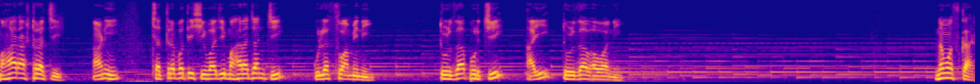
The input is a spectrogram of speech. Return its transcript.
महाराष्ट्राची आणि छत्रपती शिवाजी महाराजांची कुलस्वामिनी तुळजापूरची आई तुळजाभवानी. नमस्कार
